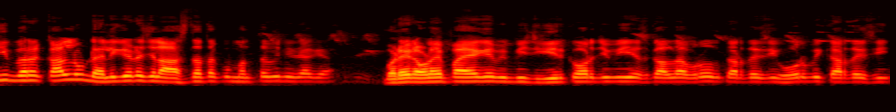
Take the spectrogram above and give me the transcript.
ਕਿ ਪਰ ਕੱਲ ਨੂੰ ਡੈਲੀਗੇਟ ਇਜਲਾਸ ਦਾ ਤਾਂ ਕੋਈ ਮੰਤਵ ਹੀ ਨਹੀਂ ਰਹਿ ਗਿਆ। ਬੜੇ ਰੌਲੇ ਪਾਏ ਗਏ, ਬੀਬੀ ਜਗੀਰ ਕੌਰ ਜੀ ਵੀ ਇਸ ਗੱਲ ਦਾ ਵਿਰੋਧ ਕਰਦੇ ਸੀ, ਹੋਰ ਵੀ ਕਰਦੇ ਸੀ,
